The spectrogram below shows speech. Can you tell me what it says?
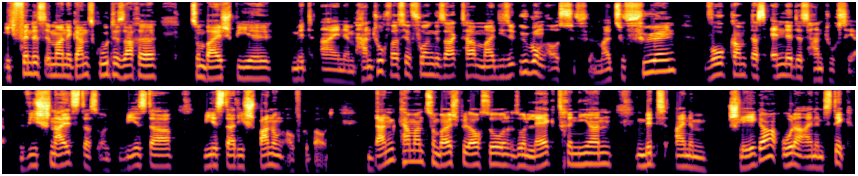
ich finde es immer eine ganz gute Sache, zum Beispiel mit einem Handtuch, was wir vorhin gesagt haben, mal diese Übung auszuführen, mal zu fühlen, wo kommt das Ende des Handtuchs her? Wie schnallst das unten? Wie ist da, wie ist da die Spannung aufgebaut? Dann kann man zum Beispiel auch so, so ein Lag trainieren mit einem Schläger oder einem Stick.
